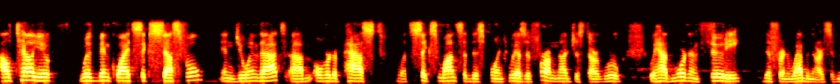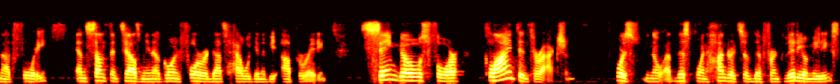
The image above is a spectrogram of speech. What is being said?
I'll tell you, we've been quite successful in doing that. Um, over the past, what, six months at this point, we as a firm, not just our group, we had more than 30 different webinars, if not 40. And something tells me, you know, going forward, that's how we're going to be operating. Same goes for client interaction. Course, you know, at this point, hundreds of different video meetings.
